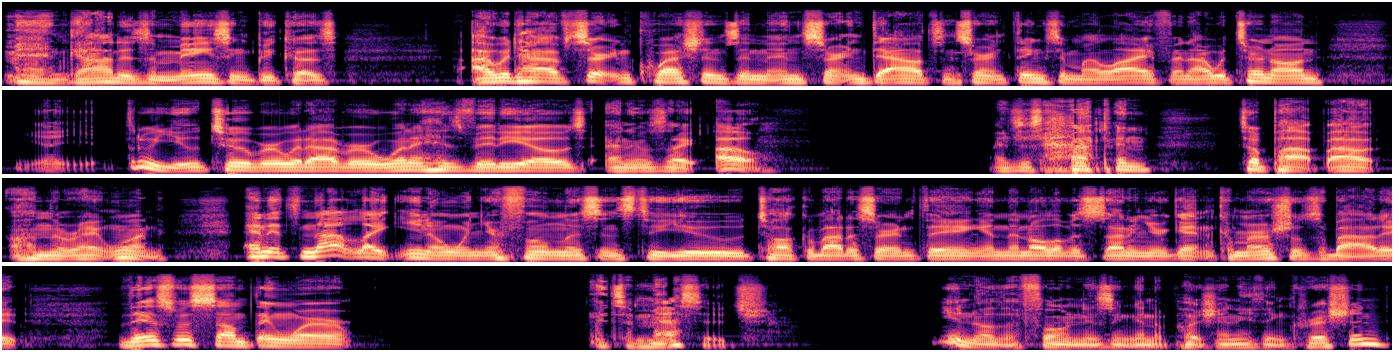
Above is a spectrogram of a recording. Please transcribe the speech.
man, God is amazing because I would have certain questions and, and certain doubts and certain things in my life. And I would turn on through YouTube or whatever, one of his videos, and it was like, oh, I just happened to pop out on the right one. And it's not like, you know, when your phone listens to you talk about a certain thing and then all of a sudden you're getting commercials about it. This was something where it's a message. You know, the phone isn't going to push anything Christian.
